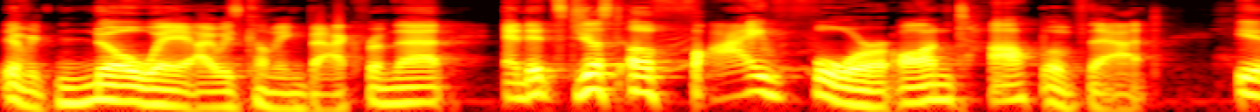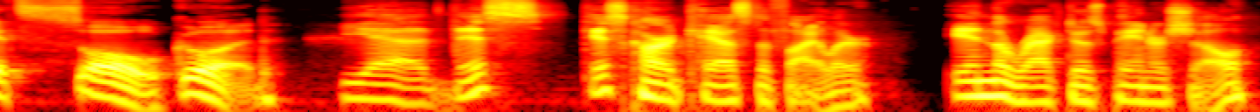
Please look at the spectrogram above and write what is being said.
There was no way I was coming back from that. And it's just a 5 4 on top of that. It's so good. Yeah, this this card Chaos Defiler in the Rakdos Painter shell,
